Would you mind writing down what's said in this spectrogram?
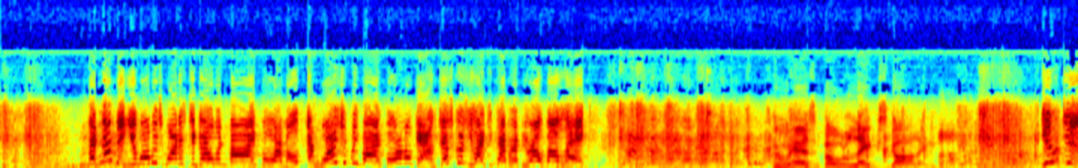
But nothing. You always want us to go and buy formals. And why should we buy formal gowns? Just because you like to cover up your elbow legs. Who has bow legs, darling? You do.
